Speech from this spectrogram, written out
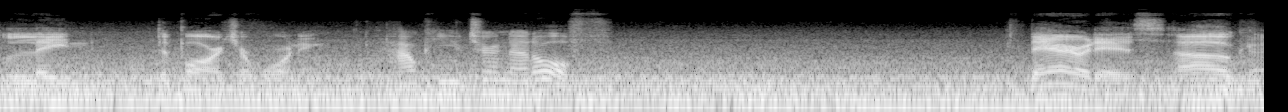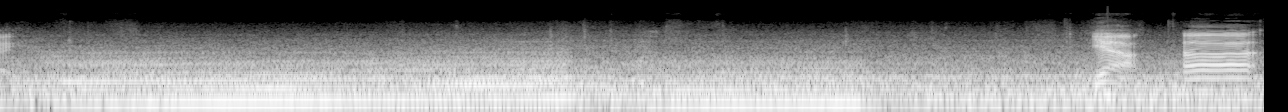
lane departure warning. How can you turn that off? There it is. Okay. Yeah, uh,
